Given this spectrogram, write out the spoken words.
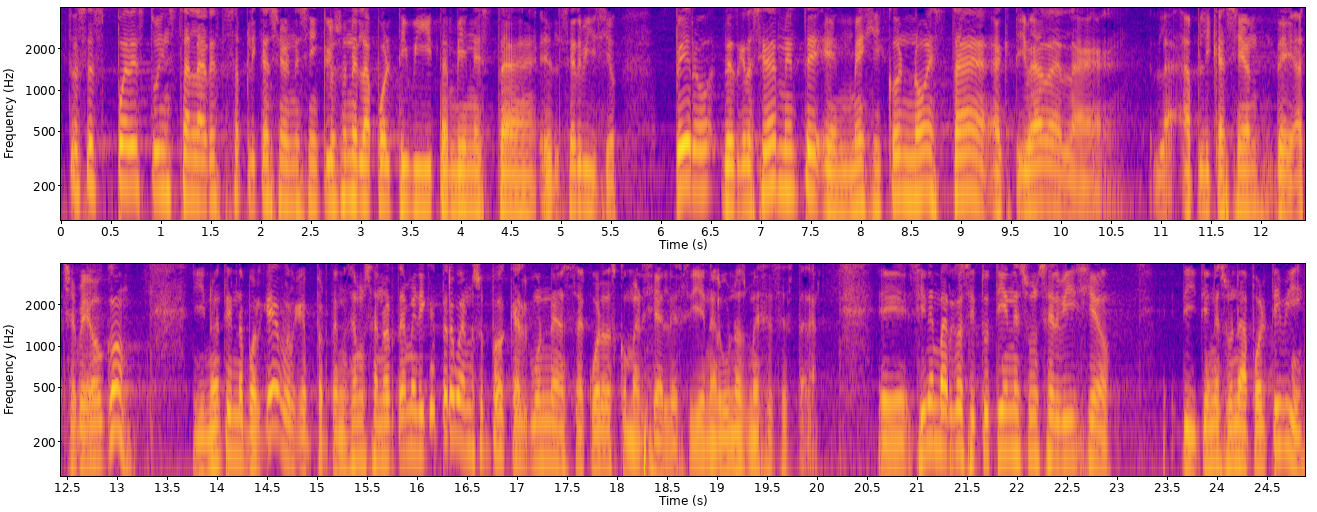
Entonces puedes tú instalar estas aplicaciones, incluso en el Apple TV también está el servicio, pero desgraciadamente en México no está activada la aplicación de HBO Go. Y no entiendo por qué, porque pertenecemos a Norteamérica, pero bueno, supongo que algunos acuerdos comerciales y en algunos meses estará. Eh, sin embargo, si tú tienes un servicio y tienes un Apple TV,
